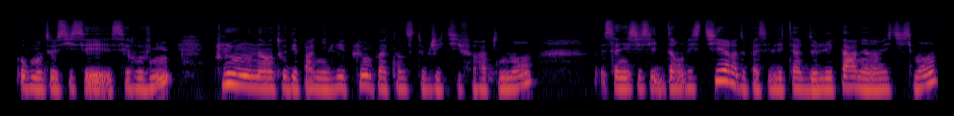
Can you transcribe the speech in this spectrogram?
augmenter aussi ses, ses revenus. Plus on a un taux d'épargne élevé, plus on peut atteindre cet objectif rapidement. Ça nécessite d'investir, de passer de l'étape de l'épargne à l'investissement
